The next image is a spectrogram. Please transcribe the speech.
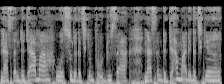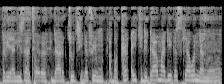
na san da dama wasu daga cikin producer na san da dama daga cikin realizator daraktoci na fim bakan aiki da dama dai gaskiya wannan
